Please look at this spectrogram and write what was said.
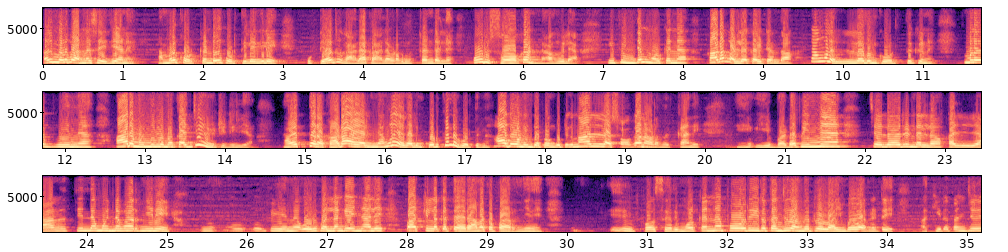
അത്. നിങ്ങൾ പറഞ്ഞ ശരിയാണ്. നമ്മൾ കൊടുക്കേണ്ടത് കൊടുത്തില്ലെങ്കിലേ കുട്ടികൾക്ക് കാലാകാലം അവിടെ നിൽക്കണ്ടല്ലേ ഒരു സുഖം ഉണ്ടാവില്ല ഇപ്പൊ എന്റെ മോൾക്ക് തന്നെ കടം കള്ളിയൊക്കെ ആയിട്ട് എന്താ? ഞങ്ങൾ എല്ലാതും കൊടുത്തിക്കണ്. നമ്മൾ പിന്നെ ആരെ മുന്നിൽ നമ്മൾ കജ്ജി ഇട്ടിട്ടില്ല എത്ര കട ആയാലും ഞങ്ങൾ ഏതായാലും കൊടുക്കണ്ട കൊടുത്തിക്കണ്. അതുകൊണ്ട് ഇന്റെ പെൺകുട്ടിക്ക് നല്ല സുഖമാണ് അവിടെ നിൽക്കാന് ഇവിടെ പിന്നെ ചിലരുണ്ടല്ലോ കല്യാണത്തിന്റെ മുന്നേ പറഞ്ഞിനെ. പിന്നെ ഒരു കൊല്ലം കഴിഞ്ഞാൽ ബാക്കിയുള്ളൊക്കെ തരാന്നൊക്കെ പറഞ്ഞിന്. ഇപ്പൊ സെറിമോൾക്ക് തന്നെ ഇപ്പൊ ഒരു ഇരുപത്തഞ്ച് തന്നിട്ടുള്ളൂ അമ്പത് പറഞ്ഞിട്ടേ. ബാക്കി ഇരുപത്തഞ്ച്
